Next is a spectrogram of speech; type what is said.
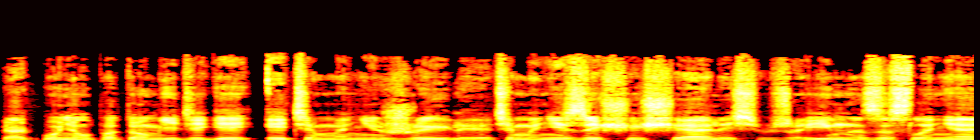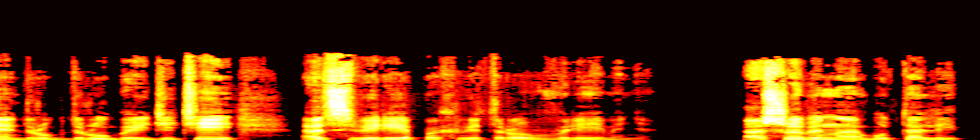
Как понял потом Едигей, этим они жили, этим они защищались, взаимно заслоняя друг друга и детей от свирепых ветров времени. Особенно Абуталиб.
